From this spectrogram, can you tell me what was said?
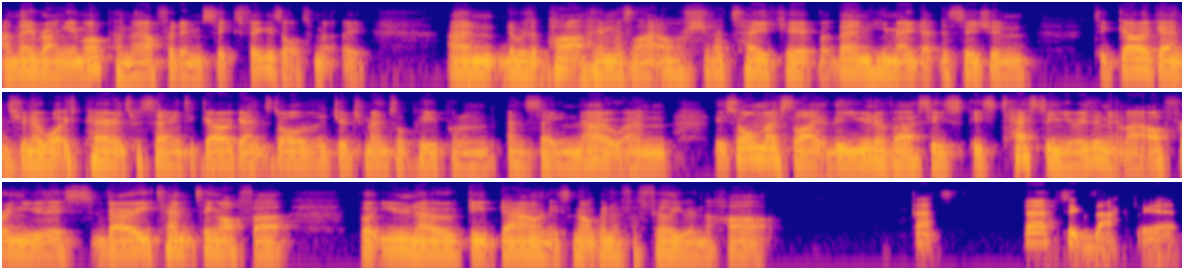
And they rang him up and they offered him six figures ultimately and there was a part of him was like oh should i take it but then he made that decision to go against you know what his parents were saying to go against all of the judgmental people and, and say no and it's almost like the universe is is testing you isn't it like offering you this very tempting offer but you know deep down it's not going to fulfill you in the heart that's that's exactly it.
